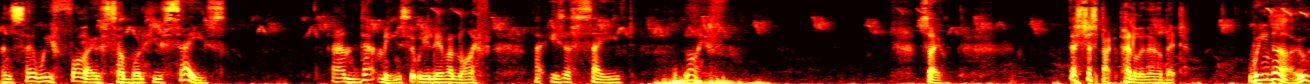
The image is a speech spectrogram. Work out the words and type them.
and so we follow someone who saves. And that means that we live a life that is a saved life. So, let's just backpedal a little bit. We know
